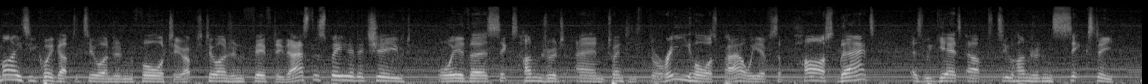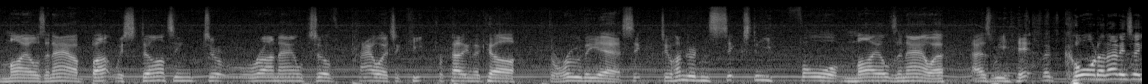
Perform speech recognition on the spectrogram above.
mighty quick up to 240, up to 250. That's the speed it achieved with uh, 623 horsepower. We have surpassed that as we get up to 260 miles an hour, but we're starting to run out of power to keep propelling the car through the air. 264 miles an hour as we hit the corner. That is a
